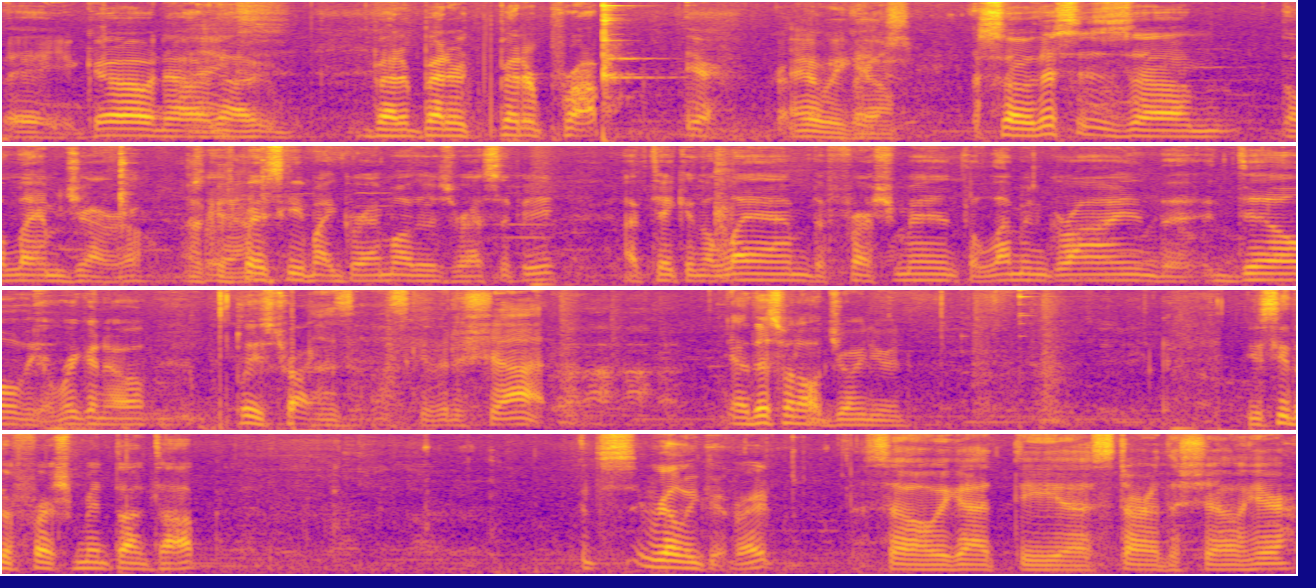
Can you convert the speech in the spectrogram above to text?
there you go. Now, Thanks. now, better, better, better prop. Here. There we go. So this is um, the lamb gyro. So Okay. it's basically my grandmother's recipe. I've taken the lamb, the fresh mint, the lemon grind, the dill, the oregano. Please try. Let's, let's give it a shot. Yeah, this one I'll join you in. You see the fresh mint on top? It's really good, right? So we got the uh, star of the show here.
